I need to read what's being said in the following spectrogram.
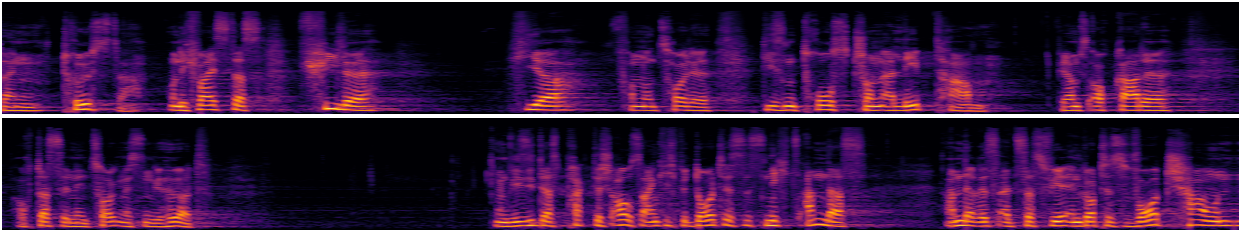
dein Tröster? Und ich weiß, dass viele hier von uns heute diesen Trost schon erlebt haben. Wir haben es auch gerade, auch das in den Zeugnissen gehört. Und wie sieht das praktisch aus? Eigentlich bedeutet es nichts anderes, anderes, als dass wir in Gottes Wort schauen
